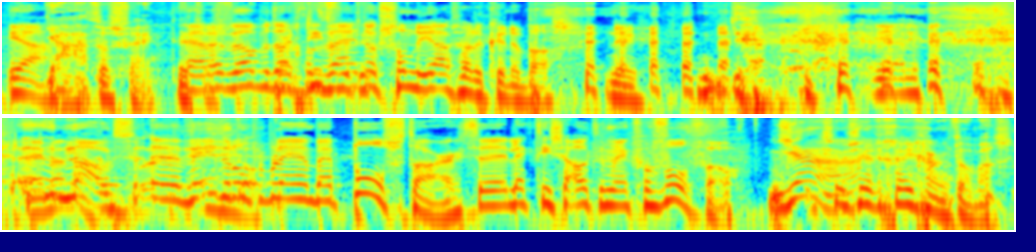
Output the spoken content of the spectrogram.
Ja, het was fijn. Het Ja, we was- hebben wel bedacht dat wij het ook zonder jou zouden kunnen, Bas. Nu. ja. Eh, nou, eh, wederom problemen bij Polestar, het elektrische automerk van Volvo. ik- Ik zou zeggen, ga je gang Thomas.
